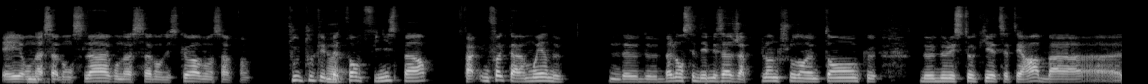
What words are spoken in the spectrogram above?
Et on a ça dans Slack, on a ça dans Discord, on a ça. Enfin, toutes les plateformes finissent par. Enfin, une fois que tu as un moyen de, de, de, balancer des messages à plein de choses en même temps, que de, de les stocker, etc. Bah,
